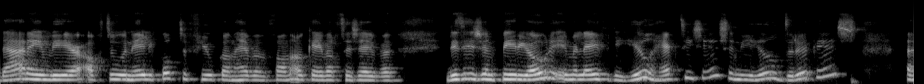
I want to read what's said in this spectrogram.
daarin weer af en toe een helikopterview kan hebben van oké, wacht eens even dit is een periode in mijn leven die heel hectisch is en die heel druk is. Uh,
